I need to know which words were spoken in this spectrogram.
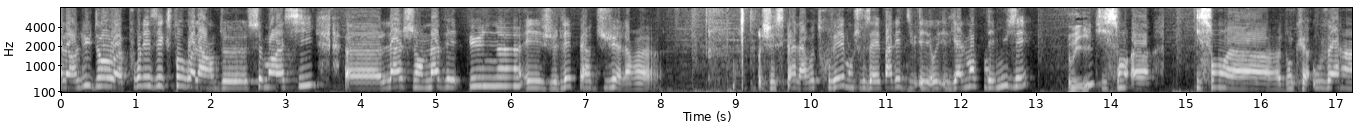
alors, Ludo, euh, pour les expos, voilà, hein, de ce mois-ci, euh, là, j'en avais une et je l'ai perdue. Alors, euh, j'espère la retrouver. Bon, je vous avais parlé du- également des musées Oui. qui sont euh, qui sont euh, donc euh, ouverts hein,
